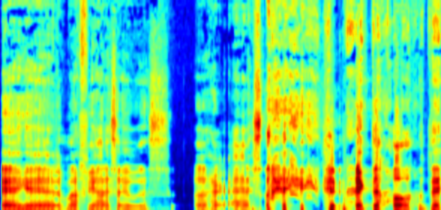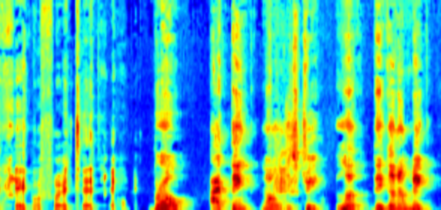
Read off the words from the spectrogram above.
and yeah, my fiance was on her ass like the whole day before dinner. bro, I think no, the street look, they're gonna make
